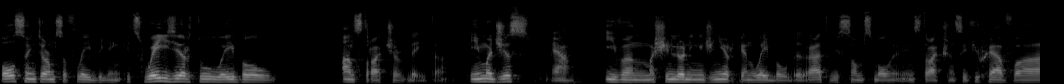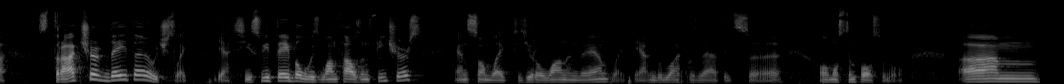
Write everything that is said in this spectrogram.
also in terms of labeling. It's way easier to label unstructured data. Images, yeah, even machine learning engineer can label that, right, with some small instructions. If you have uh, structured data, which is like, yeah, CSV table with 1,000 features, and some like zero one in the end. Like, yeah, good luck with that. It's uh, almost impossible. Um,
